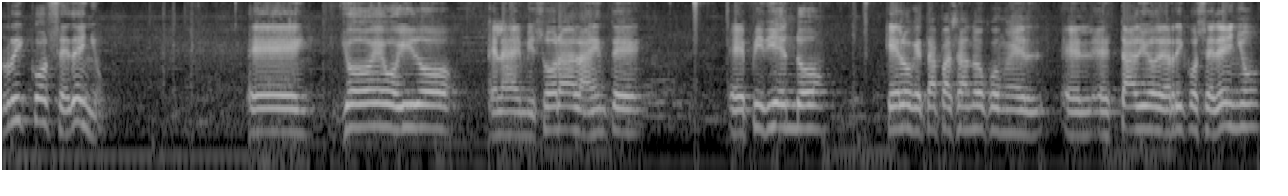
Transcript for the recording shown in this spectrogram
Rico Cedeño. yo he oído en las emisoras la gente pidiendo qué es lo que está pasando con el, estadio de Rico Cedeño.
